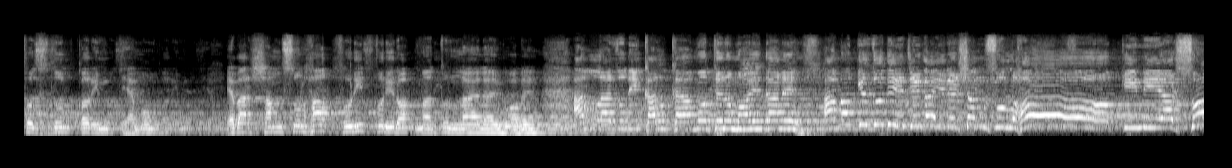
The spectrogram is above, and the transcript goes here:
ফজলুল করিম কেমন? এবার শামসুল হক ফরিদপুরি রহমাতুল্লাহ বলেন আল্লাহ যদি কাল কামতের ময়দানে আমাকে যদি জেগাই রে শামসুল হক কিনে আসো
